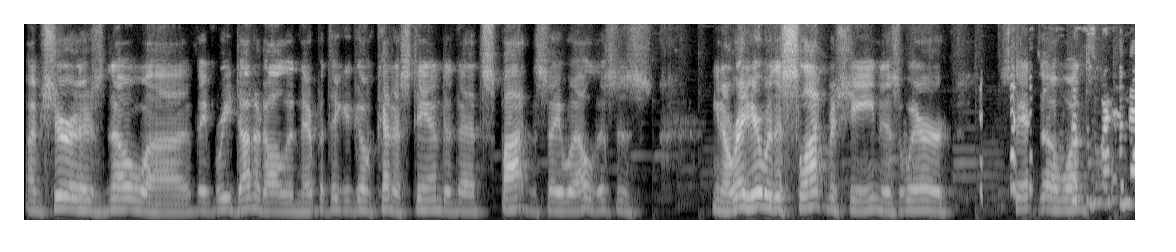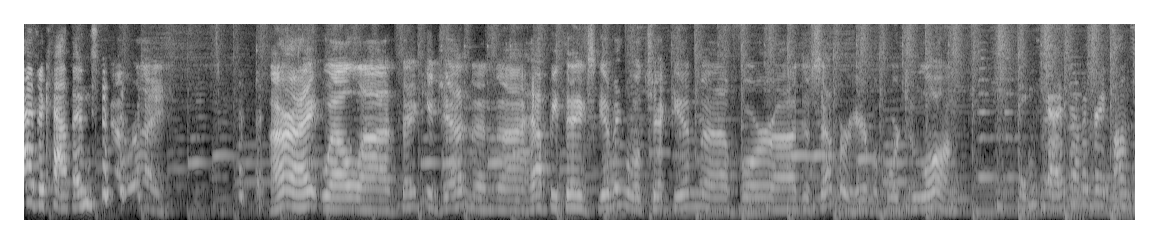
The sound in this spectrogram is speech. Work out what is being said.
I'm sure there's no uh they've redone it all in there, but they could go kind of stand in that spot and say, well, this is you know, right here where this slot machine is where Santa once this is where the magic happened. yeah, right. All right. Well, uh, thank you, Jen, and uh, happy Thanksgiving. We'll check in uh, for uh, December here before too long. Thanks, guys. Have a great month.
